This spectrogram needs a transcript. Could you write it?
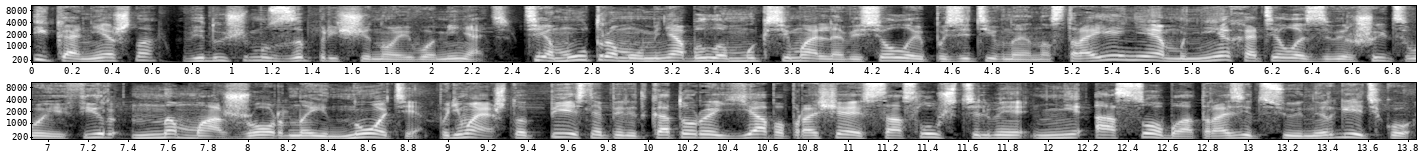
и, конечно, ведущему запрещено его менять. Тем утром у меня было максимально веселое и позитивное настроение, мне хотелось завершить свой эфир на мажорной ноте. Понимая, что песня, перед которой я попрощаюсь со слушателями, не особо отразит всю энергетику,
